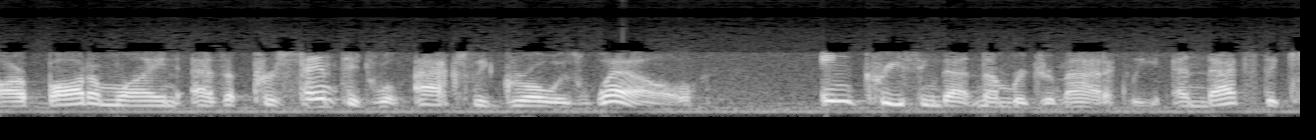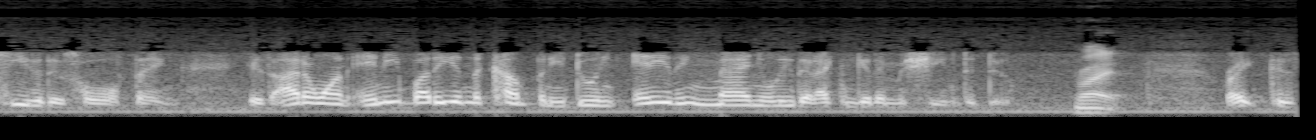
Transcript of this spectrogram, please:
our bottom line as a percentage will actually grow as well, increasing that number dramatically. And that's the key to this whole thing. Is I don't want anybody in the company doing anything manually that I can get a machine to do. Right. Right, because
